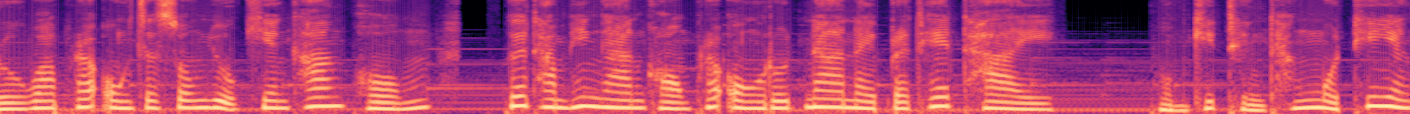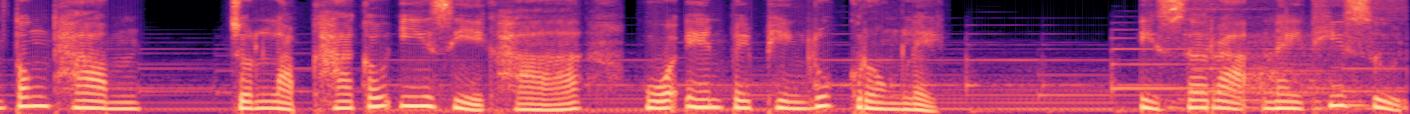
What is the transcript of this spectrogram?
รู้ว่าพระองค์จะทรงอยู่เคียงข้างผม เพื่อทำให้งานของพระองค์รุดหน้าในประเทศไทย ผมคิดถึงทั้งหมดที่ยังต้องทำจนหลับคาเก้าอี้สี่ขา หัวเอ็นไปพิงลูกกรงเหล็ก อิสระในที่สุด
